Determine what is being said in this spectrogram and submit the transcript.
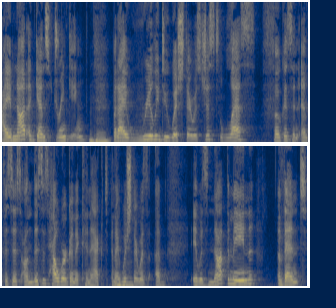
I am not against drinking, mm-hmm. but I really do wish there was just less focus and emphasis on this is how we're going to connect. And mm-hmm. I wish mm-hmm. there was a, it was not the main event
